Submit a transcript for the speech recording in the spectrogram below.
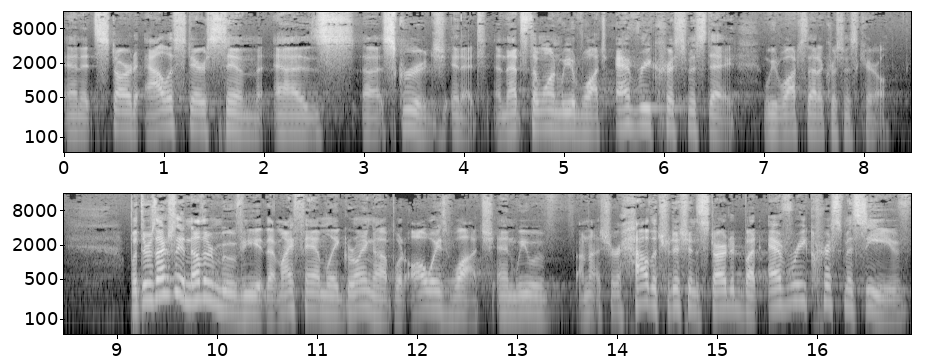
and it starred Alastair Sim as uh, Scrooge in it. And that's the one we would watch every Christmas day. We'd watch that at Christmas Carol. But there was actually another movie that my family growing up would always watch, and we would, I'm not sure how the tradition started, but every Christmas Eve,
